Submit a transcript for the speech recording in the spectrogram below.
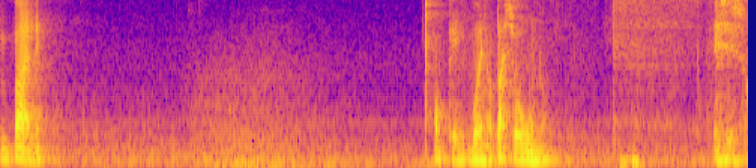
Vale. Ok, bueno, paso uno. Es eso.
